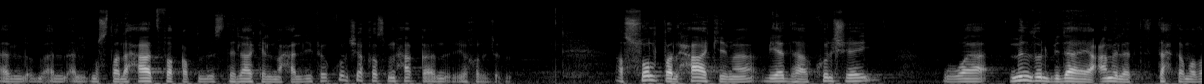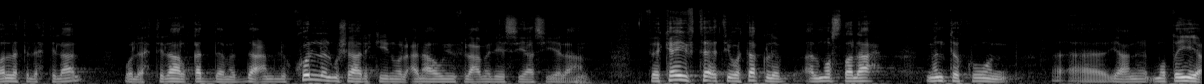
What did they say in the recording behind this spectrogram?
المصطلحات فقط للاستهلاك المحلي فكل شخص من حقه أن يخرج السلطة الحاكمة بيدها كل شيء ومنذ البداية عملت تحت مظلة الاحتلال والاحتلال قدم الدعم لكل المشاركين والعناوين في العملية السياسية الآن. فكيف تأتي وتقلب المصطلح من تكون آه، يعني مطيع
